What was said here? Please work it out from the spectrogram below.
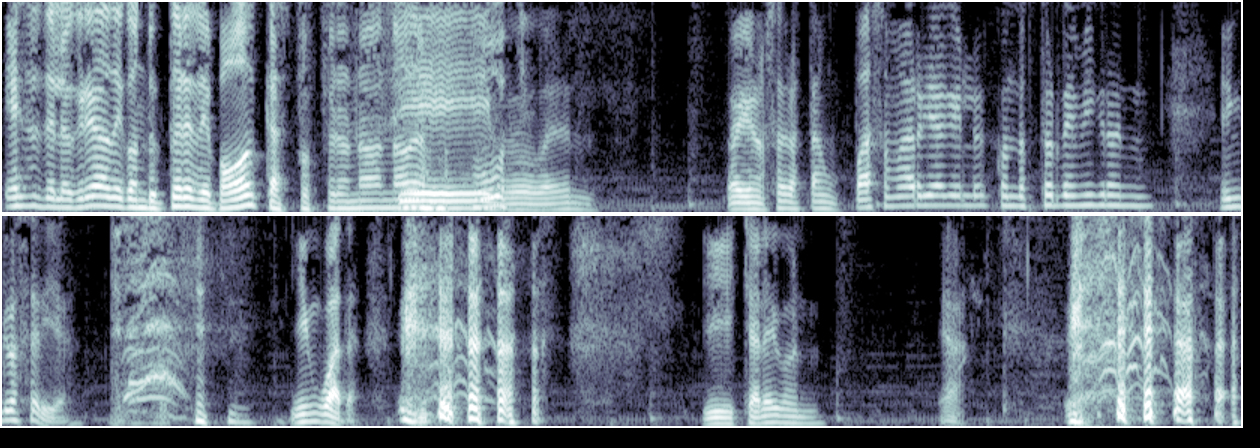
Eso te lo creo de conductores de podcast, pues, pero no, no de pucha. weón. Oye, nosotros estamos un paso más arriba que el conductor de micro en, en grosería. y en guata. y chaleco en... Ya.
